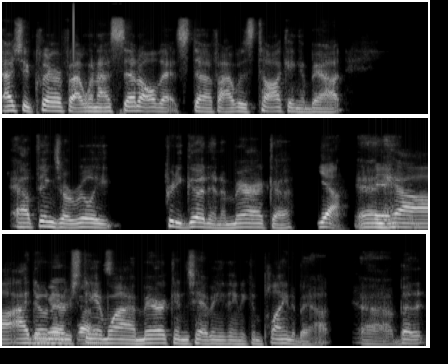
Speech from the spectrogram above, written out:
I should clarify when I said all that stuff, I was talking about how things are really pretty good in America. Yeah. And, and how I don't understand why Americans have anything to complain about. Uh, but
